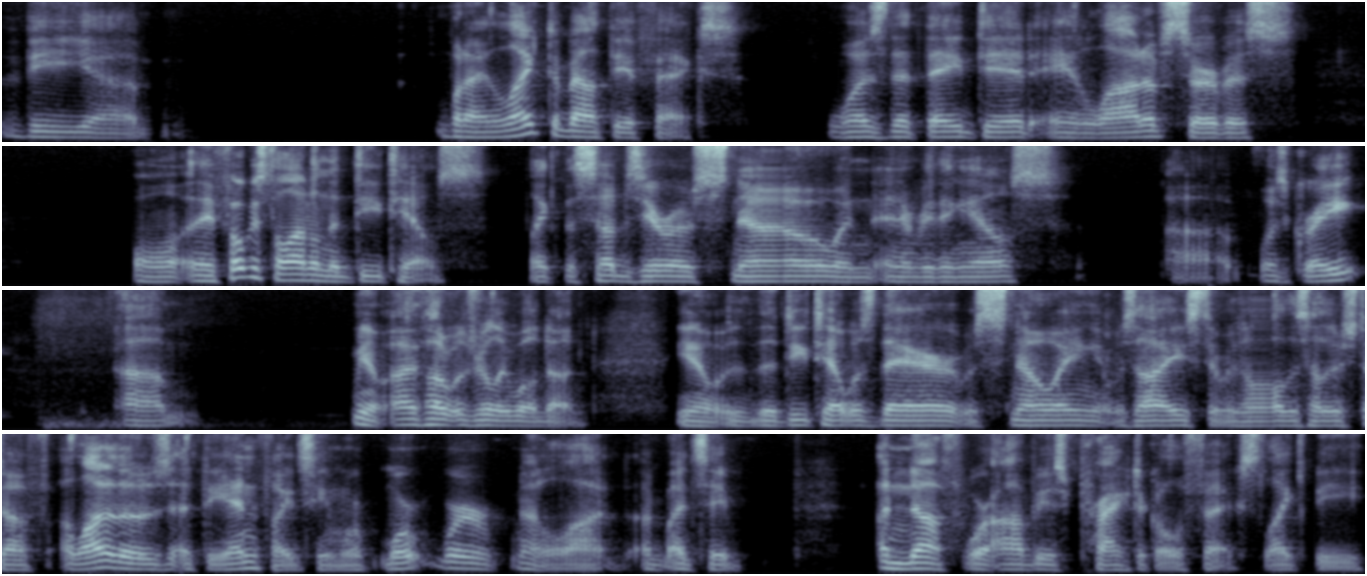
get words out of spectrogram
the uh what i liked about the effects was that they did a lot of service they focused a lot on the details like the sub-zero snow and, and everything else uh, was great um you know i thought it was really well done you know the detail was there it was snowing it was ice there was all this other stuff a lot of those at the end fight scene were more were not a lot i'd say enough were obvious practical effects like the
